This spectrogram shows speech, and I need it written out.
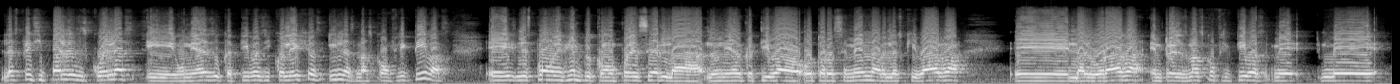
las principales escuelas, eh, unidades educativas y colegios y las más conflictivas. Eh, les pongo un ejemplo como puede ser la, unidad educativa Otto Rosemena, Velasco Ibarra, eh, la Alborada, entre las más conflictivas. Me, me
